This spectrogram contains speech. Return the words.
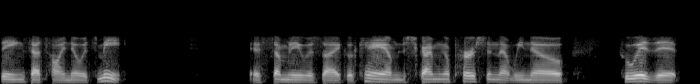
things. That's how I know it's me. If somebody was like, okay, I'm describing a person that we know, who is it?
